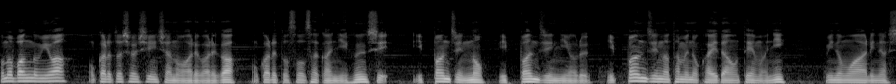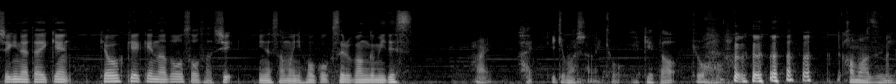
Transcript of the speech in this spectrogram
この番組は、オカルト初心者の我々が、オカルト捜査官に扮し、一般人の一般人による一般人のための会談をテーマに、身の回りな不思議な体験、恐怖経験などを操作し、皆様に報告する番組です。はい。はい。行きましたね、今いけた。日。今日、噛まずに。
